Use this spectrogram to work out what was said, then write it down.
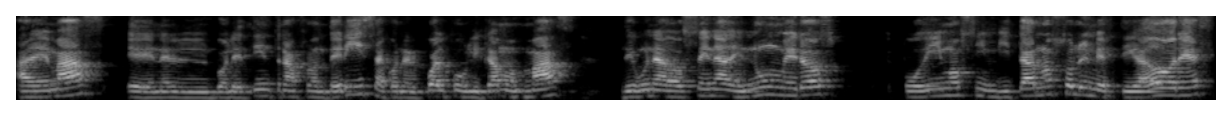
Además, en el boletín transfronteriza, con el cual publicamos más de una docena de números, pudimos invitar no solo investigadores,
